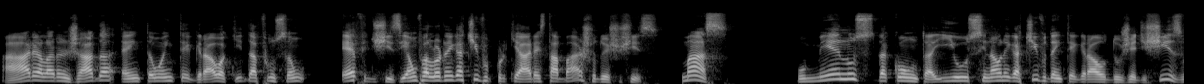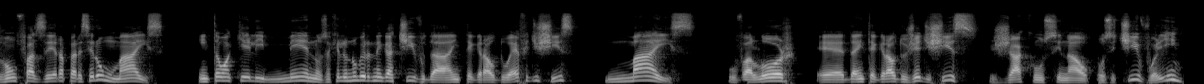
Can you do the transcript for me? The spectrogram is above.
A área alaranjada é, então, a integral aqui da função f de x, e é um valor negativo, porque a área está abaixo do eixo x. Mas, o menos da conta e o sinal negativo da integral do g de x vão fazer aparecer um mais. Então, aquele menos, aquele número negativo da integral do f de x, mais o valor é, da integral do g de x, já com o sinal positivo ali,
